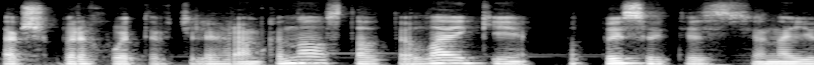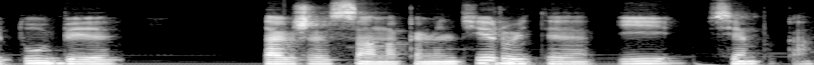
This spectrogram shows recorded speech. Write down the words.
Так що переходьте в телеграм-канал, ставте лайки, підписуйтесь на Ютубі, також само коментуйте і всім пока.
